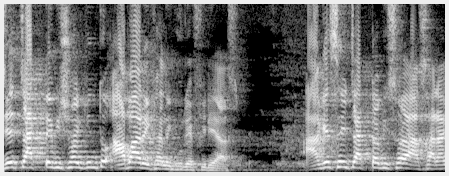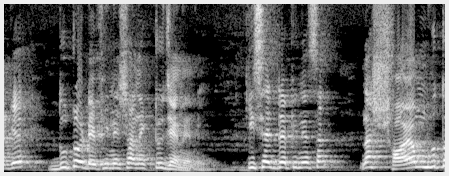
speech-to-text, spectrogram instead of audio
যে চারটে বিষয় কিন্তু আবার এখানে ঘুরে ফিরে আসবে। আগে সেই চারটা বিষয় আসার আগে দুটো ডেফিনেশন একটু জেনে নিই। কিসের ডেফিনেশন না, স্বয়ংভূত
